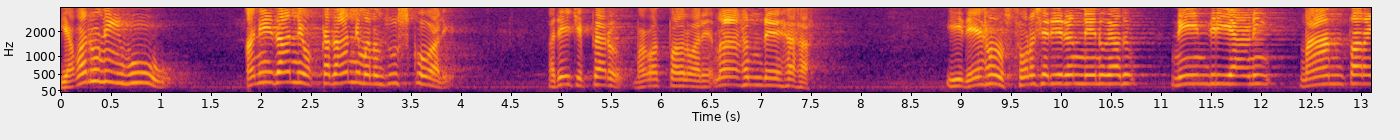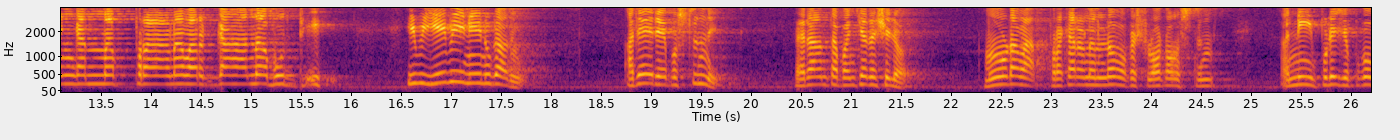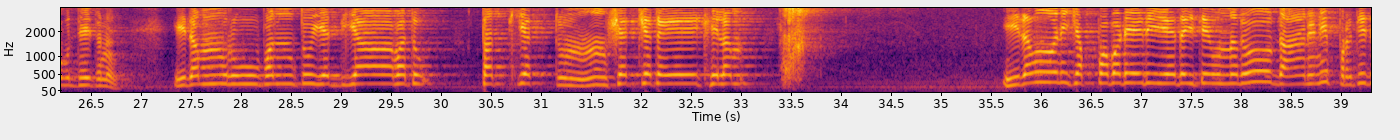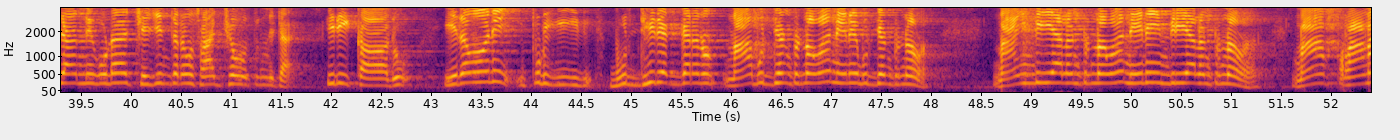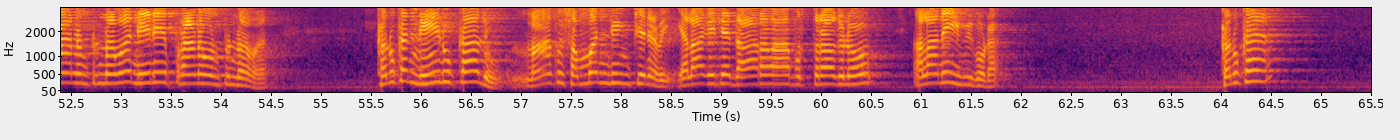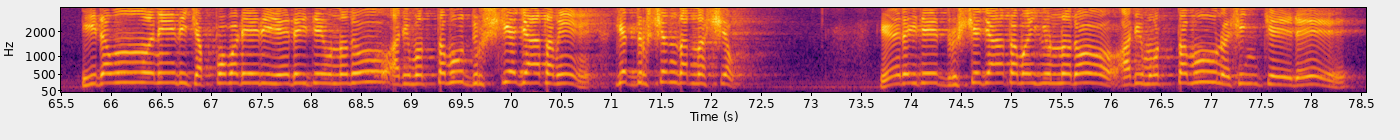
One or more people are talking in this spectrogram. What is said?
ఎవరు నీవు? అనేదాన్ని ఒక్కదాన్ని మనం చూసుకోవాలి. అదే చెప్పారు భగవత్పాదుల వారే నాహందేహ ఈ దేహం స్థూల శరీరం నేను కాదు నేంద్రియాణి నాంతరంగన్న ప్రాణవర్గాన బుద్ధి. ఇవి ఏవీ నేను కాదు. అదే రేపు వస్తుంది వేదాంత పంచదశిలో. మూడవ ప్రకరణంలో ఒక శ్లోకం వస్తుంది. అన్నీ ఇప్పుడే చెప్పుకోబుద్ధి అవుతున్నాను ఇదం రూపంతు యద్యావతు. తత్యక్తుం శక్యతేఖిలం ఇదం అని చెప్పబడేది ఏదైతే ఉన్నదో దానిని ప్రతిదాన్ని కూడా త్యజించడం సాధ్యం అవుతుందిట ఇది కాదు। ఇదం అని ఇప్పుడు ఇది బుద్ధి దగ్గరను నా బుద్ధి అంటున్నావా? నేనే బుద్ధి అంటున్నావా? నా ఇంద్రియాలు అంటున్నావా? నేనే ఇంద్రియాలు అంటున్నావా? నా ప్రాణాలు అంటున్నావా? నేనే ప్రాణం అంటున్నావా? కనుక నేను కాదు నాకు సంబంధించినవి. ఎలాగైతే దారవా పుత్రాదులో అలానే ఇవి కూడా. కనుక ఇదం అనేది చెప్పబడేది ఏదైతే ఉన్నదో అది మొత్తము దృశ్యజాతమే. యదృశ్యం దన్నశ్యం. ఏదైతే దృశ్యజాతమై ఉన్నదో అది మొత్తము నశించేదే.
